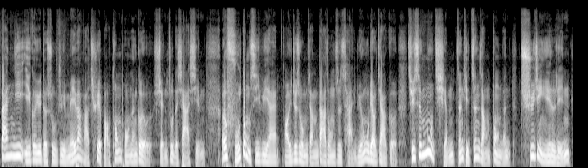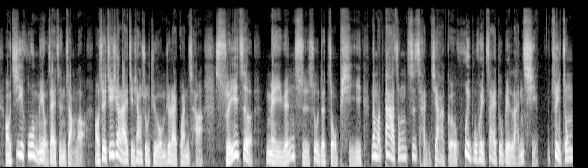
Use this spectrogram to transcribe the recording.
单一一个月的数据没办法确保通膨能够有显著的下行，而浮动 CPI 啊，也就是我们讲的大宗资产、原物料价格，其实目前整体增长动能趋近于零哦，几乎没有再增长了。哦，所以接下来几项数据我们就来观察，随着美元指数的走皮，那么大宗资产价格会不会再度被拦起，最终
